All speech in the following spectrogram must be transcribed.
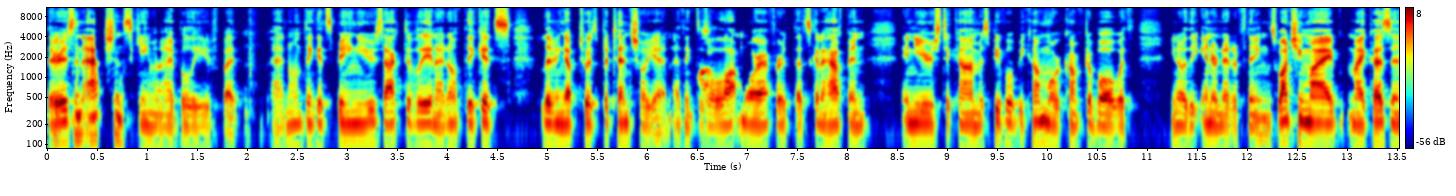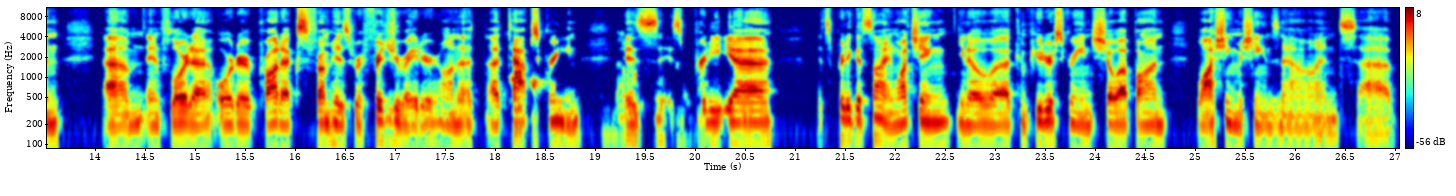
there is an action schema, I believe, but I don't think it's being used actively, and I don't think it's living up to its potential yet. I think there's a lot more effort that's going to happen in years to come as people become more comfortable with, you know, the Internet of Things. Watching my my cousin um, in Florida order products from his refrigerator on a, a tap screen is is pretty. Uh, it's a pretty good sign. Watching, you know, uh, computer screens show up on washing machines now, and uh,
